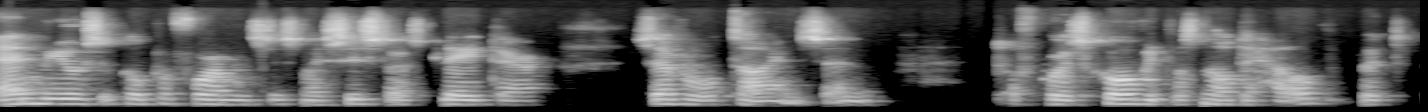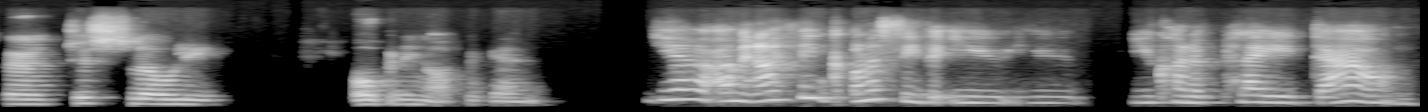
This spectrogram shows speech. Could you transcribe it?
and musical performances. My sister has played there several times. And of course, COVID was not a help, but we're just slowly opening up again. Yeah, I mean, I think honestly that you you you kind of played down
